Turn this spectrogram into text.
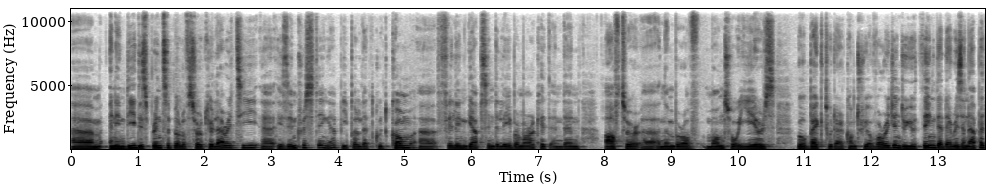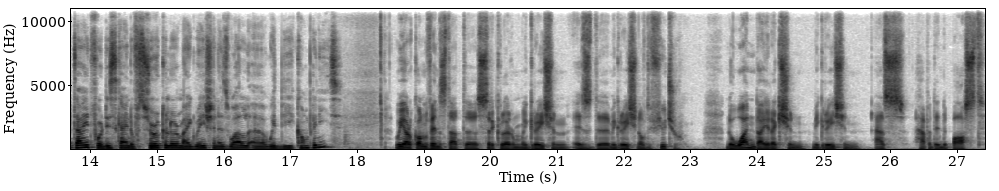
Um, and indeed, this principle of circularity uh, is interesting. Eh? People that could come, uh, fill in gaps in the labor market, and then after uh, a number of months or years go back to their country of origin. Do you think that there is an appetite for this kind of circular migration as well uh, with the companies? We are convinced that uh, circular migration is the migration of the future. The one direction migration has happened in the past,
